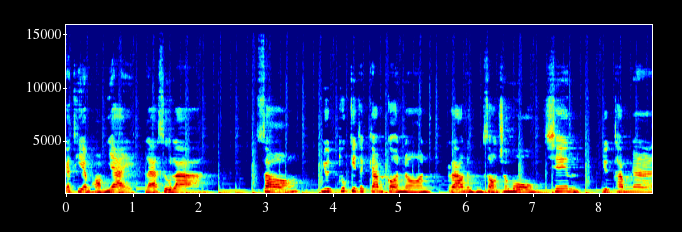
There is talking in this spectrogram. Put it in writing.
กระเทียมหอมใหญ่ และสุรา 2. หยุดทุกกิจกรรมก่อนนอน ราว 1-2 ชั่วโมง เช่น หยุดทำงาน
